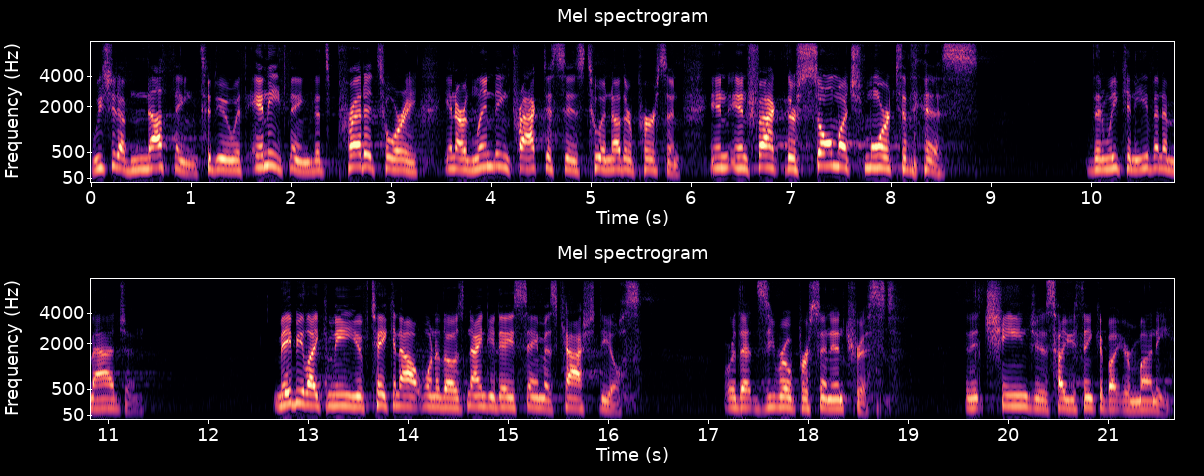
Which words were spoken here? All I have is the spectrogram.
We should have nothing to do with anything that's predatory in our lending practices to another person. In, in fact, there's so much more to this than we can even imagine. Maybe, like me, you've taken out one of those 90 days same as cash deals or that 0% interest, and it changes how you think about your money.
